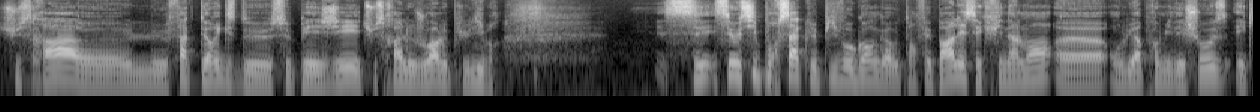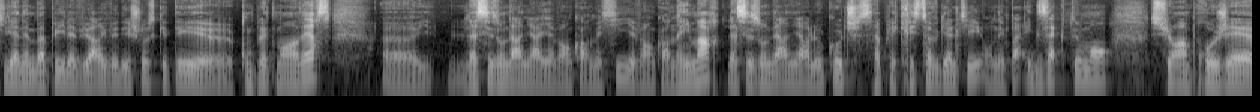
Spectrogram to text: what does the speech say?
tu seras euh, le facteur X de ce PSG et tu seras le joueur le plus libre. C'est aussi pour ça que le pivot gang a autant fait parler, c'est que finalement, euh, on lui a promis des choses et Kylian Mbappé, il a vu arriver des choses qui étaient euh, complètement inverses. Euh, la saison dernière, il y avait encore Messi, il y avait encore Neymar. La saison dernière, le coach s'appelait Christophe Galtier. On n'est pas exactement sur un projet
